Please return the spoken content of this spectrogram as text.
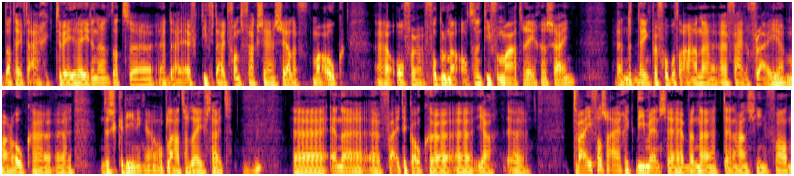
dat heeft eigenlijk twee redenen. Dat de effectiviteit van het vaccin zelf, maar ook of er voldoende alternatieve maatregelen zijn. Dat denk bijvoorbeeld aan uh, veilig vrijen, maar ook uh, de screeningen op latere leeftijd. Mm -hmm. en feitelijk ook ja, twijfels eigenlijk die mensen hebben ten aanzien van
